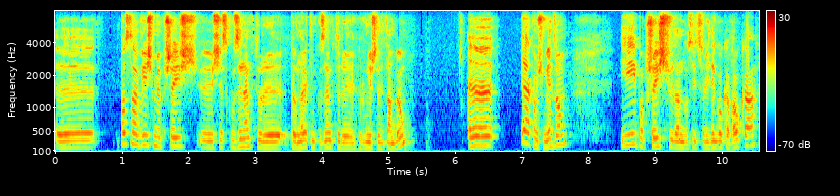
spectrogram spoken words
E, postanowiliśmy przejść e, się z kuzynem, który, pełnoletnim kuzynem, który również wtedy tam był, jakąś miedzą i po przejściu tam dosyć solidnego kawałka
